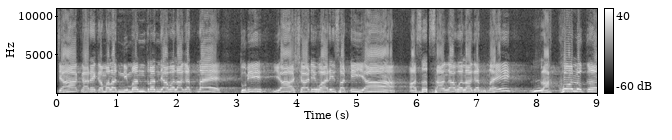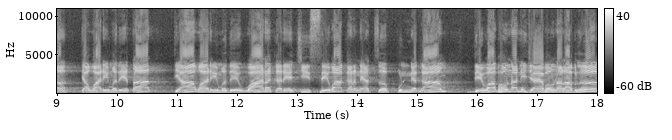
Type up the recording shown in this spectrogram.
ज्या कार्यक्रमाला निमंत्रण द्यावं लागत नाही तुम्ही या आषाढी वारीसाठी या असं सांगावं लागत नाही. लाखो लोक त्या वारीमध्ये येतात. त्या वारीमध्ये वारकऱ्याची सेवा करण्याचं पुण्यकाम देवाभावनाने जयाभावना लाभलं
